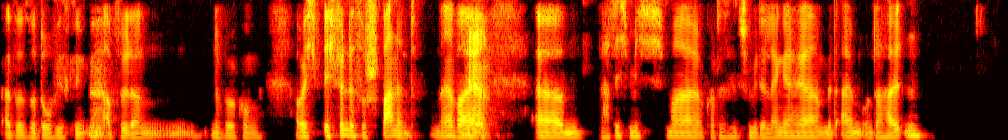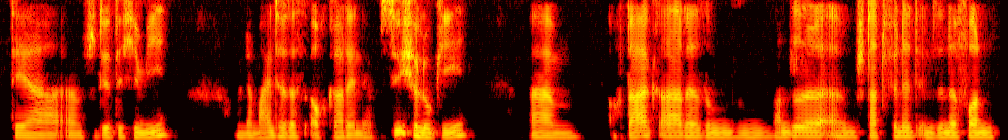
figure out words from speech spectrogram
also so doof wie es klingt, ein. Apfel dann eine Wirkung. Aber ich, ich finde es so spannend, ne? weil Ja. ähm, da hatte ich mich mal, oh Gott, das ist jetzt schon wieder länger her, mit einem unterhalten, der ähm, studierte Chemie und der meinte, dass auch gerade in der Psychologie ähm, auch da gerade so so ein Wandel ähm, stattfindet im Sinne von,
